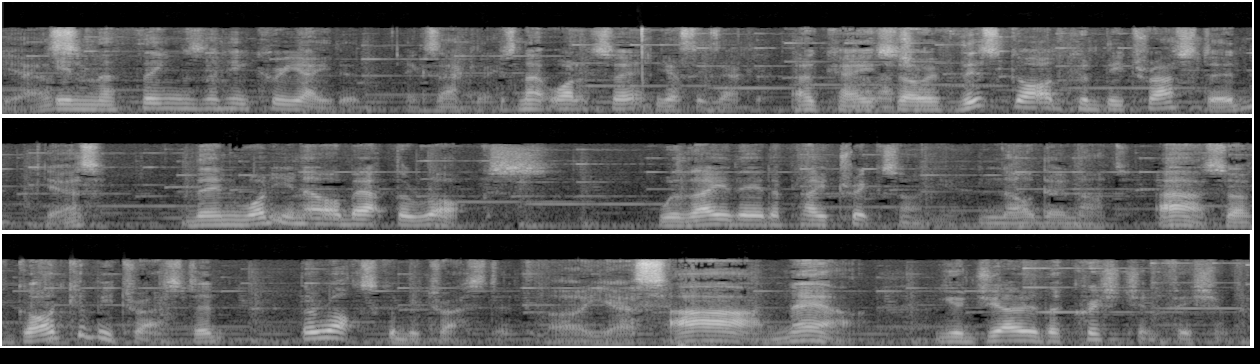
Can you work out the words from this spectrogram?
Yes. in the things that he created. exactly. Isn't that what it said? Yes, exactly. Okay, so nutshell. if this God could be trusted, Yes? then what do you know about the rocks? Were they there to play tricks on you? No, they're not. Ah, so if God could be trusted, the rocks could be trusted. Oh, yes. Ah, now, you're Joe the Christian fisherman.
